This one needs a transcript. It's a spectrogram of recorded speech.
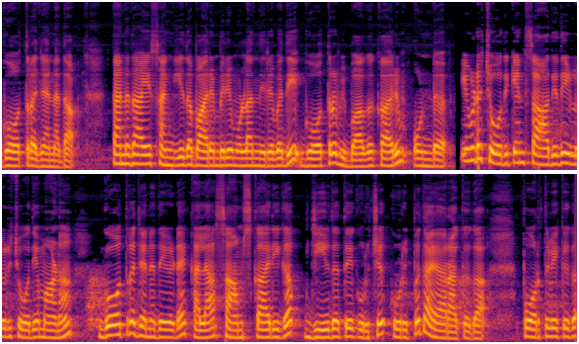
ഗോത്രജനത. തനതായ സംഗീത പാരമ്പര്യമുള്ള നിരവധി ഗോത്ര വിഭാഗക്കാരും ഉണ്ട്. ഇവിടെ ചോദിക്കാൻ സാധ്യതയുള്ളൊരു ചോദ്യമാണ് ഗോത്ര ജനതയുടെ കലാ സാംസ്കാരിക ജീവിതത്തെക്കുറിച്ച് കുറിപ്പ് തയ്യാറാക്കുക. പോർത്ത് വെക്കുക.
